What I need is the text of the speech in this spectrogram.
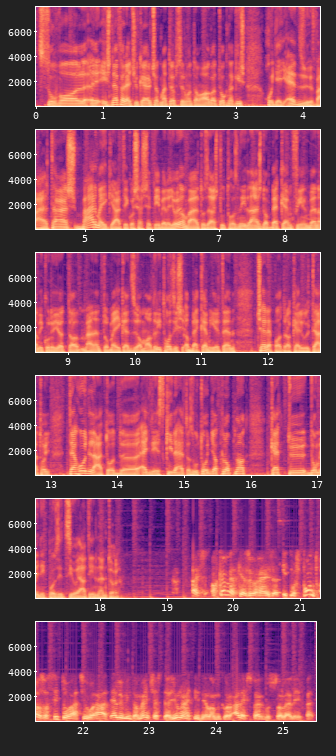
Szóval, és ne felejtsük el, csak már többször mondtam a hallgatóknak is, hogy egy edzőváltás bármelyik játékos esetében egy olyan változást tud hozni, lásd a Beckham filmben, amikor jött a, már nem tudom melyik edző a Madridhoz, és a Beckham hirtelen cserepadra került. Tehát, hogy te hogy látod, egyrészt ki lehet az utódja Kloppnak, kettő Dominik pozícióját innentől? Ez a következő helyzet, itt most pont az a szituáció állt elő, mint a Manchester Unitednél, amikor Alex Ferguson lelépett.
